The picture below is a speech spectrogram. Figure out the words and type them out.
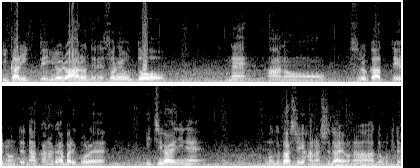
怒りっていろいろあるんでねそれをどうねあのするかっていうのってなかなかやっぱりこれ一概にね難しい話だよなと思って。う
